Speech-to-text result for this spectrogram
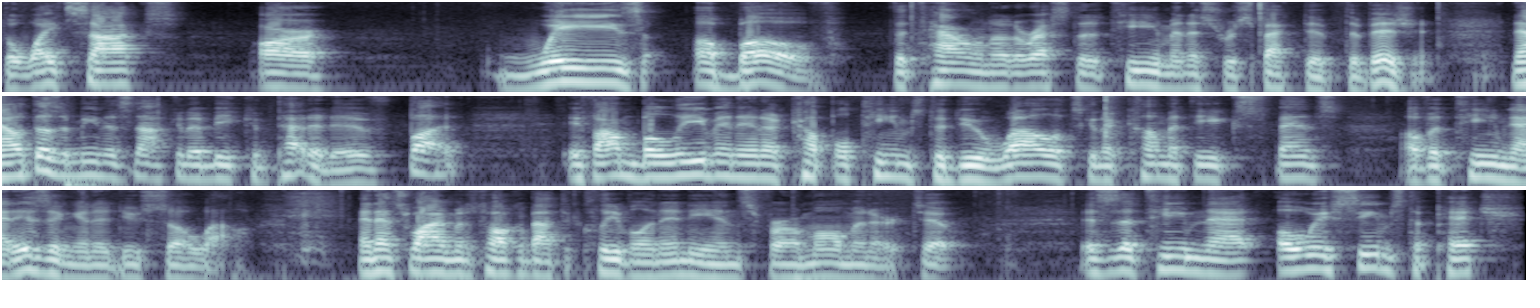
The White Sox are ways above the talent of the rest of the team in its respective division. Now, it doesn't mean it's not going to be competitive, but if I'm believing in a couple teams to do well, it's going to come at the expense of a team that isn't going to do so well. And that's why I'm going to talk about the Cleveland Indians for a moment or two. This is a team that always seems to pitch.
